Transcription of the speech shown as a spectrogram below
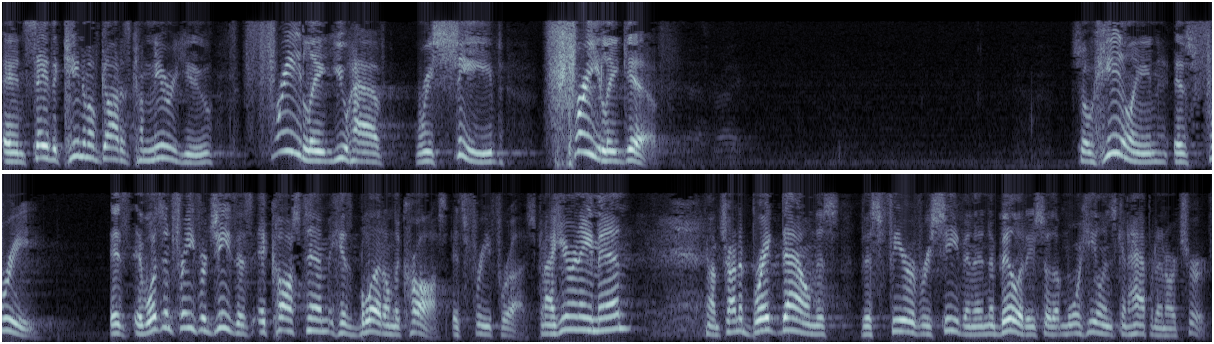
and say the kingdom of God has come near you. Freely you have received, freely give. So healing is free. It's, it wasn't free for Jesus. It cost him his blood on the cross. It's free for us. Can I hear an amen? amen. I'm trying to break down this, this fear of receiving and ability so that more healings can happen in our church.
